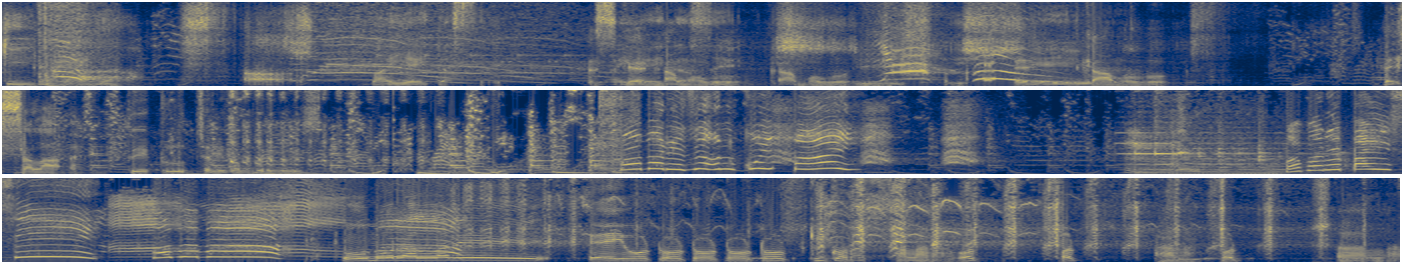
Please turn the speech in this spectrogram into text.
কি ভাই আইতাছে। আজকে কাম হব কাম হব এই কাম হব এই শালা তুই একটু লুচ্চামি কম করে করিস বাবারে যখন কই পাই? বাবারে পাইছি। ও বাবা। ও মোর আল্লাহ রে। এই ওট ওট ওট ওট কি কর শালা ওট ওট শালা ওট। শালা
